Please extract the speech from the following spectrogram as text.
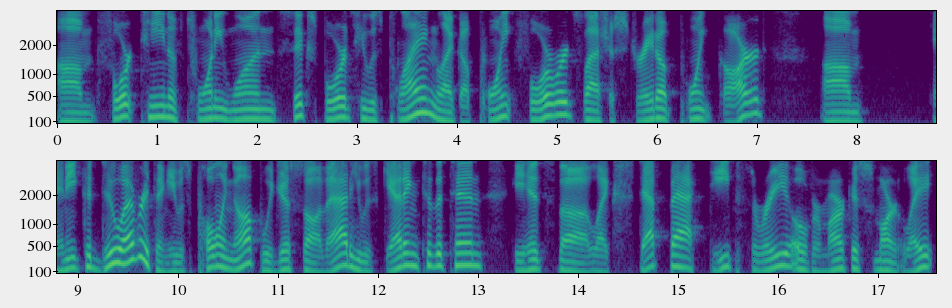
Um, 14 of 21, six boards. He was playing like a point forward slash a straight up point guard. Um, and he could do everything. He was pulling up. We just saw that. He was getting to the 10. He hits the like step back deep three over Marcus Smart late.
